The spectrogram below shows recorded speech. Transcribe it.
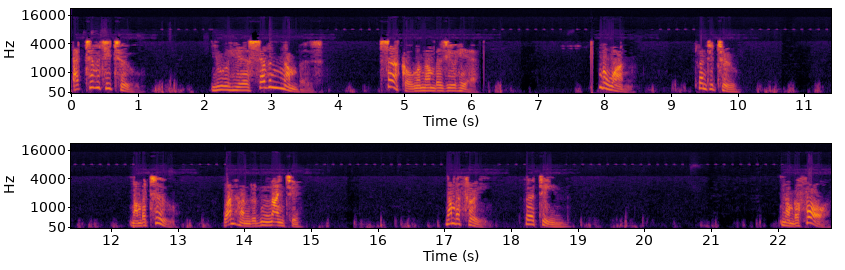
Activity 2. You will hear seven numbers. Circle the numbers you hear. Number 1. 22. Number 2. 190. Number 3. 13. Number 4.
